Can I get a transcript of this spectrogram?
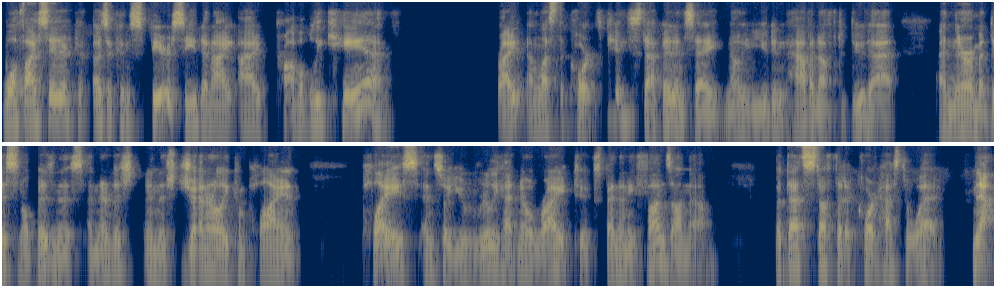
Well, if I say there as a conspiracy, then I, I probably can, right? Unless the courts can step in and say, no, you didn't have enough to do that. And they're a medicinal business and they're this in this generally compliant place. And so you really had no right to expend any funds on them but that's stuff that a court has to weigh. Now,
